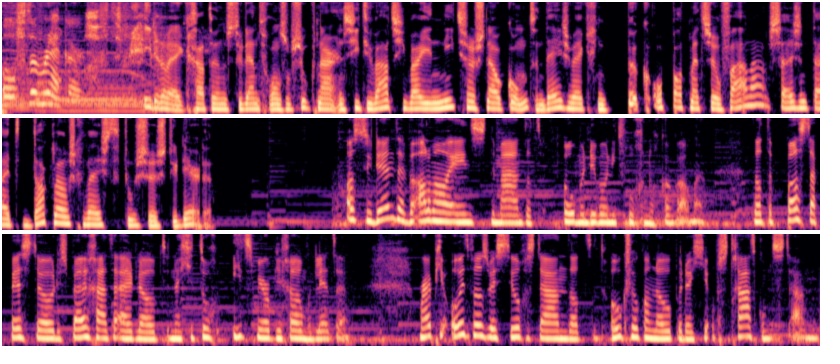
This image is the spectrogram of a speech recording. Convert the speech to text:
Off the record. Iedere week gaat een student voor ons op zoek naar een situatie waar je niet zo snel komt. En deze week ging Puk op pad met Sylvana. Zij is een tijd dakloos geweest toen ze studeerde. Als student hebben we allemaal eens de maand dat Ome Dumo niet vroeg genoeg kan komen. Dat de pasta pesto de spuigaten uitloopt en dat je toch iets meer op je geld moet letten. Maar heb je ooit wel eens bij stilgestaan dat het ook zo kan lopen dat je op straat komt te staan?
